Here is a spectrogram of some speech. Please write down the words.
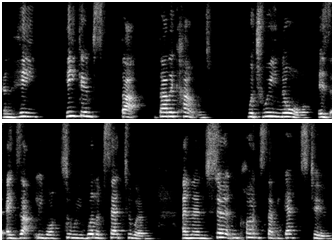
And he he gives that that account, which we know is exactly what Zoe will have said to him. And then certain points that he gets to,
